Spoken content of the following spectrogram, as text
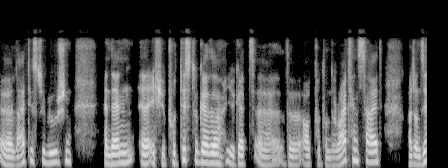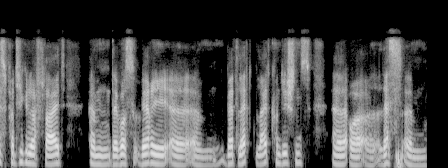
uh, light distribution. And then uh, if you put this together, you get uh, the output on the right hand side. But on this particular flight, um, there was very uh, um, bad light, conditions or less um,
